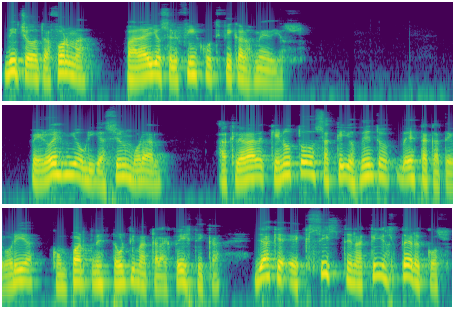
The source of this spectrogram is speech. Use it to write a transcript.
Dicho de otra forma, para ellos el fin justifica los medios. Pero es mi obligación moral aclarar que no todos aquellos dentro de esta categoría comparten esta última característica, ya que existen aquellos tercos,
